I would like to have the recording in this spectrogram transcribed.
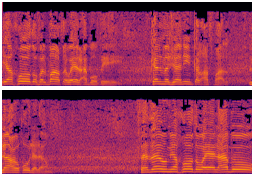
يخوضوا في الباطل ويلعبوا فيه. كالمجانين كالأطفال لا عقول لهم. فذرهم يخوضوا ويلعبوا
